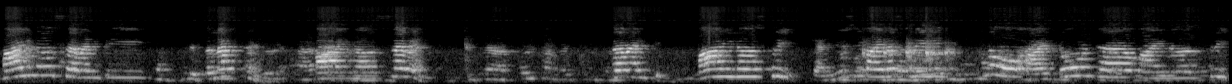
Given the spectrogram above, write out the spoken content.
Minus 70 with the left hand. Minus 7. 70 Minus 3. Can you see minus 3? No, I don't have minus 3.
